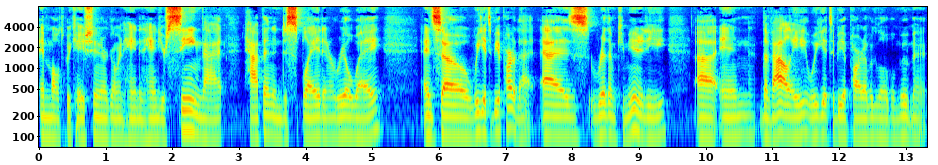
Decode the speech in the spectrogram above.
and multiplication are going hand in hand. You're seeing that happen and displayed in a real way. And so we get to be a part of that as Rhythm Community. uh, in the valley, we get to be a part of a global movement.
